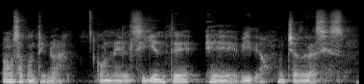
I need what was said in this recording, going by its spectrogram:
vamos a continuar con el siguiente eh, video. Muchas gracias.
